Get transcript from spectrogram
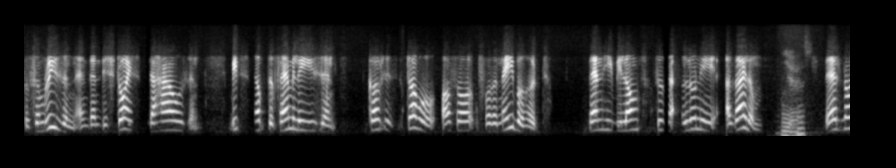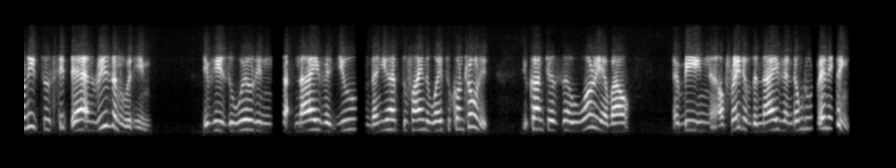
for some reason and then destroys the house and beats up the families and causes trouble also for the neighborhood, then he belongs to the loony asylum. Yes. There's no need to sit there and reason with him. If he's wielding a knife at you, then you have to find a way to control it. You can't just uh, worry about uh, being afraid of the knife and don't do anything.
